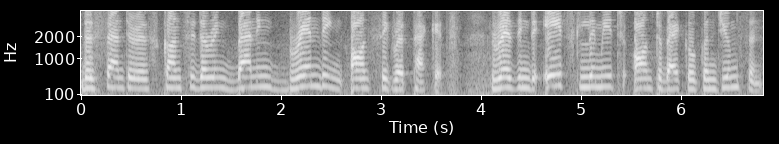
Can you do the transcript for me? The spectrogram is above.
The center is considering banning branding on cigarette packets, raising the age limit on tobacco consumption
